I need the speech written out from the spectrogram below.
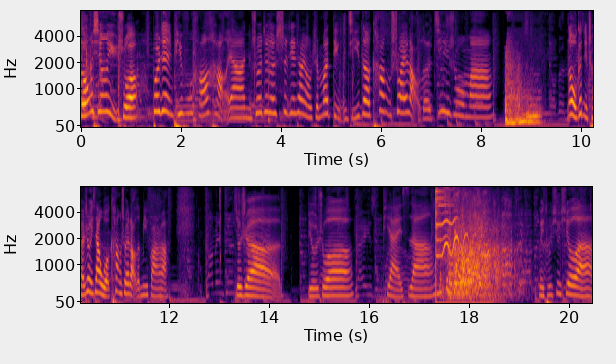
龙星宇说。波姐，你皮肤好好呀！你说这个世界上有什么顶级的抗衰老的技术吗？那我跟你传授一下我抗衰老的秘方啊，就是，比如说，PS 啊，美图秀秀啊，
